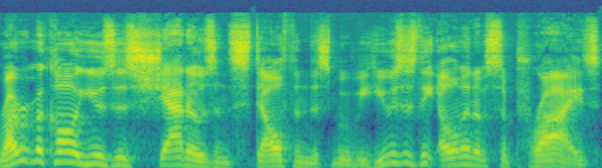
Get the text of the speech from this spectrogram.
Robert McCall uses shadows and stealth in this movie. He uses the element of surprise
